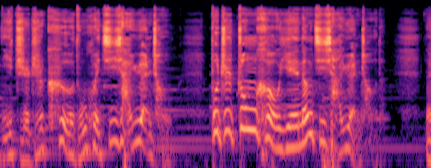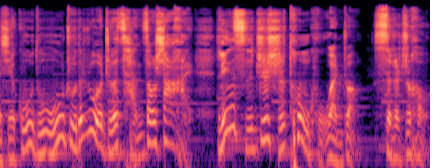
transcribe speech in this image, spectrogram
你只知刻毒会积下怨仇，不知忠厚也能积下怨仇的。”那些孤独无助的弱者惨遭杀害，临死之时痛苦万状，死了之后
